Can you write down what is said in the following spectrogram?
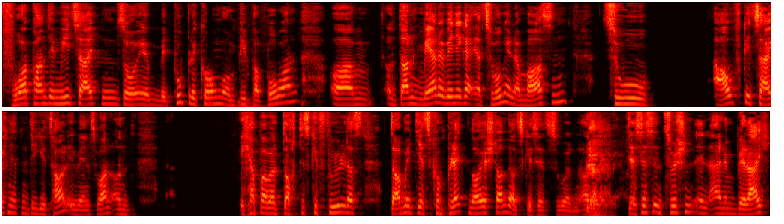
vor Pandemiezeiten so mit Publikum und mhm. Pipapo waren ähm, und dann mehr oder weniger erzwungenermaßen zu aufgezeichneten Digital-Events waren. Und ich habe aber doch das Gefühl, dass damit jetzt komplett neue Standards gesetzt wurden. Also ja. das ist inzwischen in einem Bereich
